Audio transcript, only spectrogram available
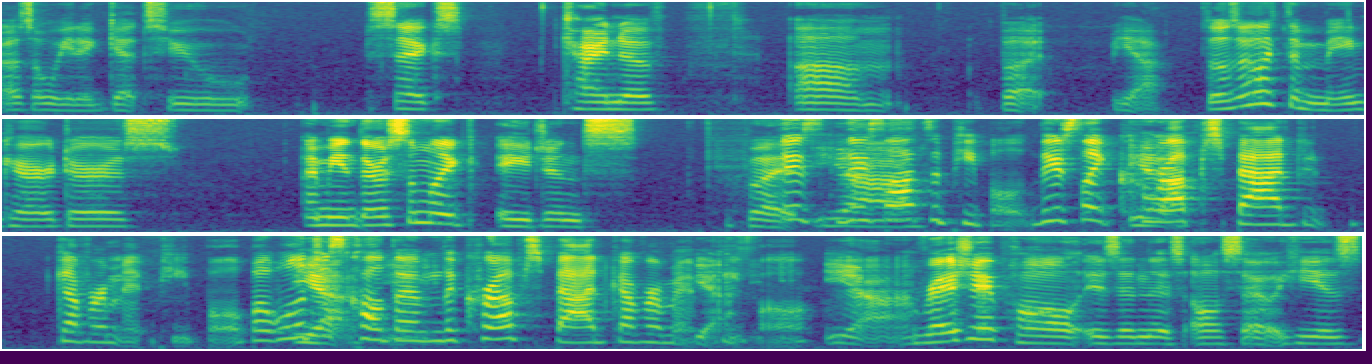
as a way to get to Six, kind of. Um, but yeah, those are like the main characters. I mean, there's some like agents, but There's there's lots of people. There's like Yeah. corrupt bad government people, but we'll just call them the corrupt bad government Yeah. people. Yeah. Regé Paul is in this also. He is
